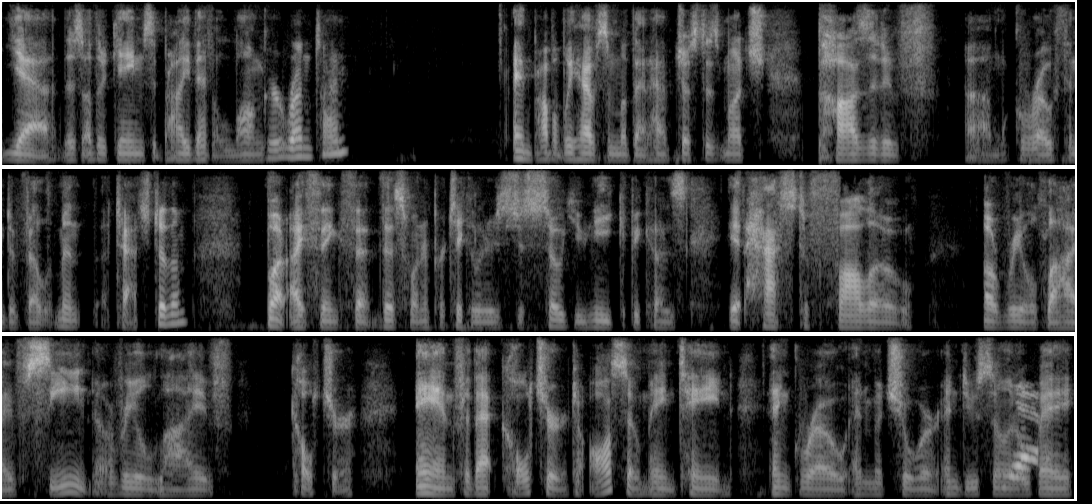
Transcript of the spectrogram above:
yeah, there's other games that probably have a longer runtime and probably have some of that have just as much positive um, growth and development attached to them. But I think that this one in particular is just so unique because it has to follow a real live scene, a real live culture. And for that culture to also maintain and grow and mature and do so in yeah. a way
